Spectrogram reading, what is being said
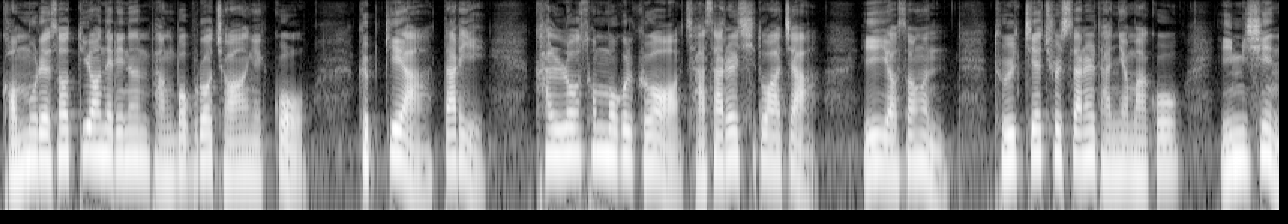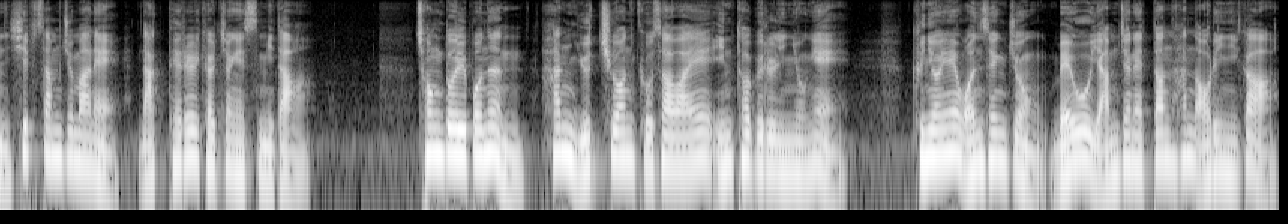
건물에서 뛰어내리는 방법으로 저항했고 급기야 딸이 칼로 손목을 그어 자살을 시도하자 이 여성은 둘째 출산을 단념하고 임신 13주 만에 낙태를 결정했습니다. 청도일보는 한 유치원 교사와의 인터뷰를 인용해 그녀의 원생 중 매우 얌전했던 한 어린이가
